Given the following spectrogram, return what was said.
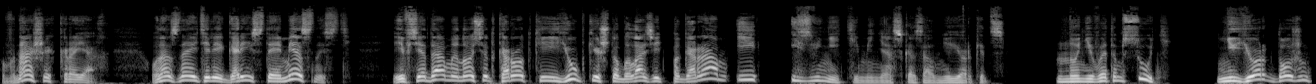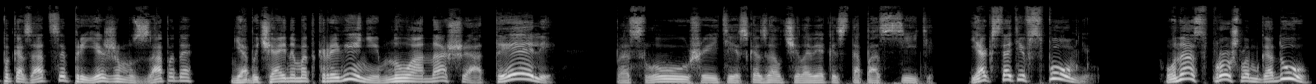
в наших краях. У нас, знаете ли, гористая местность, и все дамы носят короткие юбки, чтобы лазить по горам и...» «Извините меня», — сказал нью-йоркец, — «но не в этом суть. Нью-Йорк должен показаться приезжему с Запада необычайным откровением. Ну, а наши отели... — Послушайте, — сказал человек из Топас-Сити. — Я, кстати, вспомнил. У нас в прошлом году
